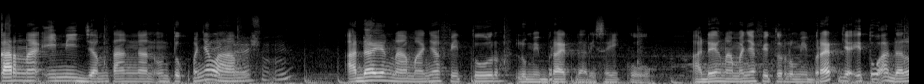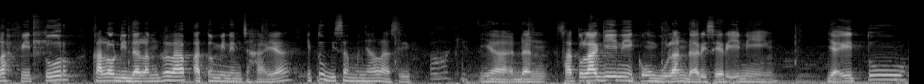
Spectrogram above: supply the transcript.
Karena ini jam tangan untuk penyelam, ada yang namanya fitur Lumi Bright dari Seiko. Ada yang namanya fitur Lumi Bright, yaitu adalah fitur kalau di dalam gelap atau minim cahaya itu bisa menyala sih. oh gitu Ya, dan satu lagi nih keunggulan dari seri ini, yaitu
